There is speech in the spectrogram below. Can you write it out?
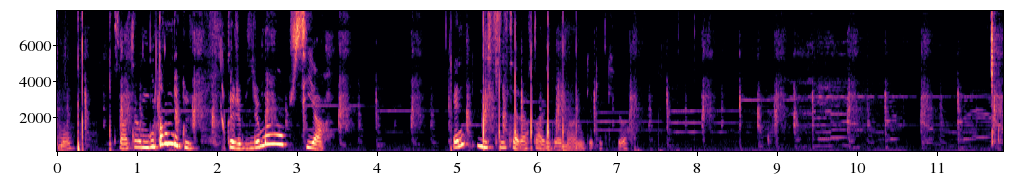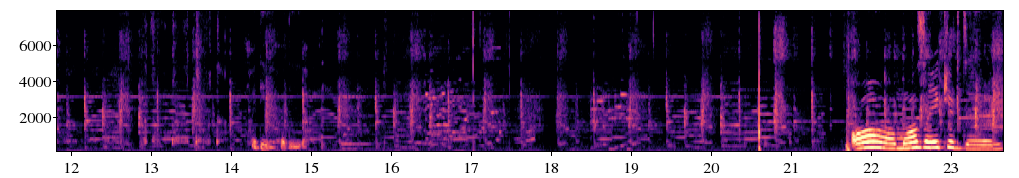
Tamam. Zaten buradan da gör görebilirim ama siyah. Yani yeşil taraftan görmem gerekiyor. Hadi hadi hadi. Aa mağazaya girdim.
